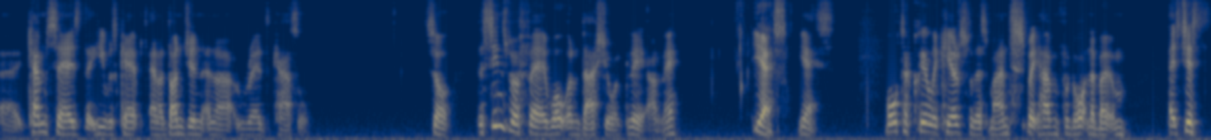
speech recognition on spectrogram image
Uh, Kim says that he was kept in a dungeon in a red castle. So, the scenes with uh, Walter and Dashiell are great, aren't they? Yes. Yes. Walter clearly cares for this man despite having forgotten about him. It's just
